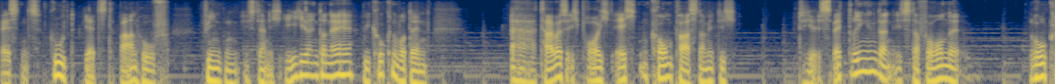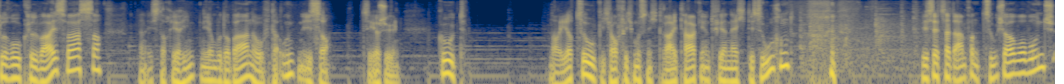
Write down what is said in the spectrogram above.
Bestens. Gut, jetzt Bahnhof finden. Ist der nicht eh hier in der Nähe? Wie gucken wir denn? Äh, teilweise, ich bräuchte echt einen Kompass, damit ich... Hier ist Wettringen, dann ist da vorne Ruckel, Ruckel, Weißwasser. Dann ist doch hier hinten irgendwo der Bahnhof. Da unten ist er. Sehr schön. Gut. Neuer Zug. Ich hoffe, ich muss nicht drei Tage und vier Nächte suchen. ist jetzt halt einfach ein Zuschauerwunsch.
